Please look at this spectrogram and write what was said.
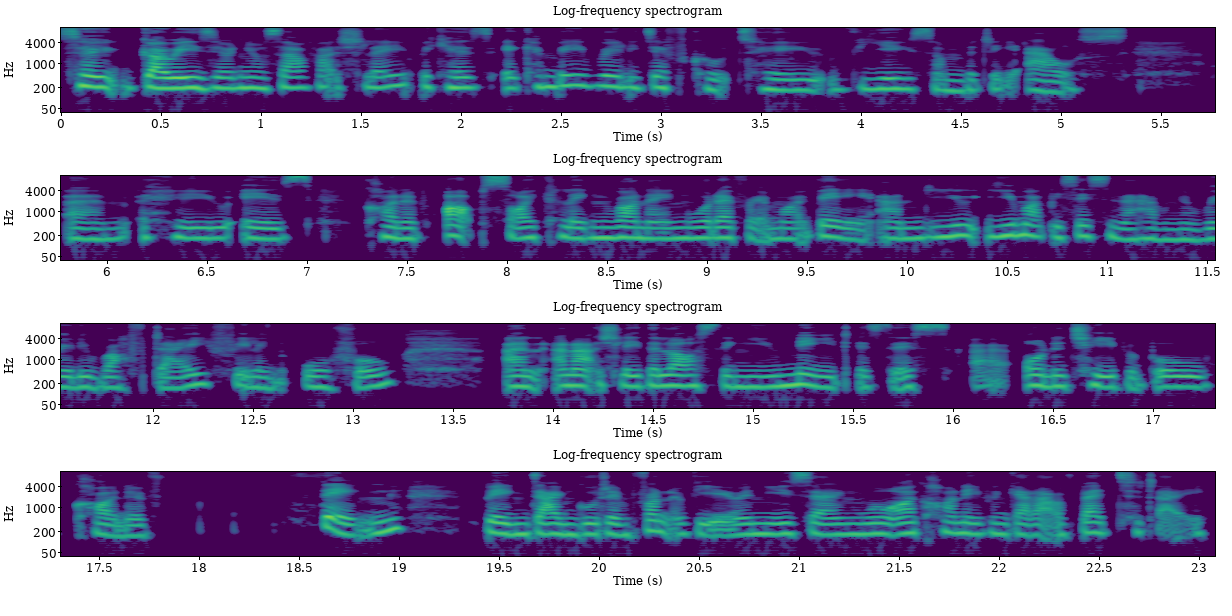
So go easy on yourself, actually, because it can be really difficult to view somebody else um, who is kind of upcycling, running, whatever it might be, and you you might be sitting there having a really rough day, feeling awful, and and actually the last thing you need is this uh, unachievable kind of thing being dangled in front of you and you saying, Well, I can't even get out of bed today.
